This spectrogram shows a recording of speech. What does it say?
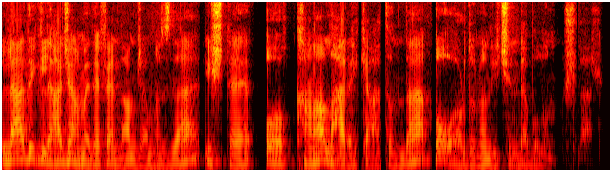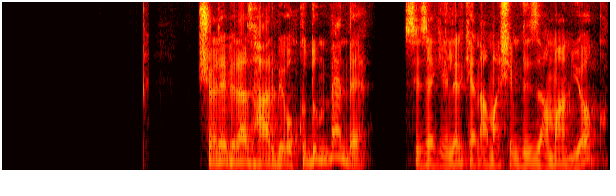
Ladikli Hacı Ahmet Efendi amcamız da işte o kanal harekatında o ordunun içinde bulunmuşlar. Şöyle biraz harbi okudum ben de size gelirken ama şimdi zaman yok.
